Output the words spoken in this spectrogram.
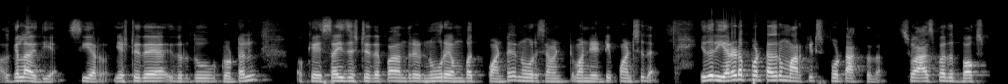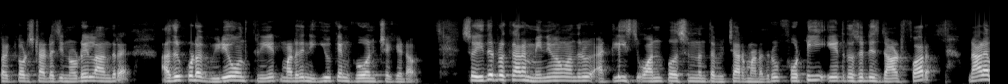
ಅಗಲ ಇದೆಯಾ? ಸಿಯರ್ ಎಷ್ಟಿದೆ ಇದ್ರದ್ದು ಟೋಟಲ್ ಓಕೆ ಸೈಜ್ ಎಷ್ಟಿದೆಪ್ಪ ಅಂದ್ರೆ ನೂರ ಎಂಬತ್ತು ಪಾಯಿಂಟ್ ನೂರ ಸೆವೆಂಟಿ ಒನ್ ಏಯ್ಟಿ ಪಾಯಿಂಟ್ಸ್ ಇದೆ. ಇದ್ರ ಎರಡು ಪಟ್ಟಾದ್ರೂ ಮಾರ್ಕೆಟ್ ಸ್ಪೋರ್ಟ್ ಆಗ್ತದೆ. So as per the box breakout strategy ನೋಡಿಲ್ಲ ಅಂದ್ರೆ ಅದ್ರ ಕೂಡ ವಿಡಿಯೋ ಒಂದು ಕ್ರಿಯೇಟ್ ಮಾಡಿದ್ರೆ you can go and check it out so ಇದ್ರ ಪ್ರಕಾರ ಮಿನಿಮಮ್ ಅಂದ್ರೆ ಅಟ್ ಲೀಸ್ಟ್ ಒನ್ ಪರ್ಸೆಂಟ್ ಅಂತ ವಿಚಾರ ಮಾಡಿದ್ರು. Forty eight thousand is not far ನಾಳೆ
